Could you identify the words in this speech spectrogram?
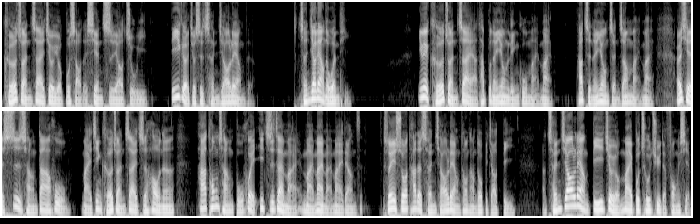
可转债就有不少的限制要注意。第一个就是成交量的成交量的问题，因为可转债啊，它不能用零股买卖，它只能用整张买卖，而且市场大户买进可转债之后呢，它通常不会一直在买买卖买卖这样子，所以说它的成交量通常都比较低啊，成交量低就有卖不出去的风险。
